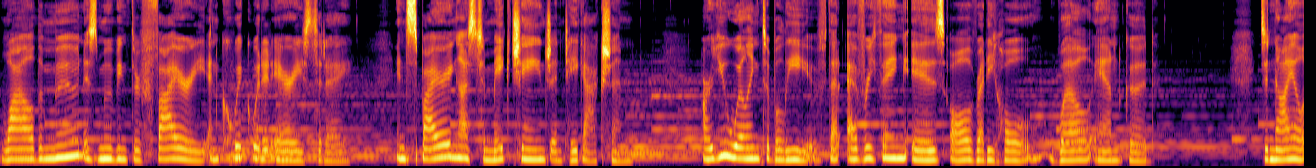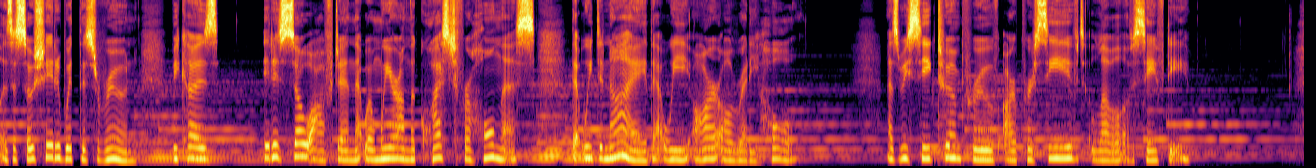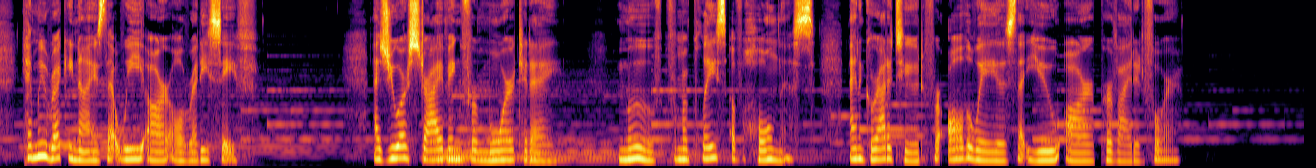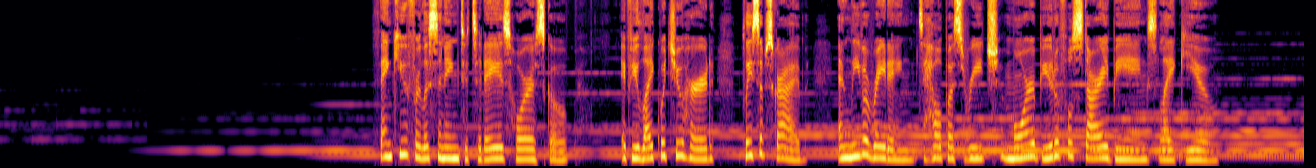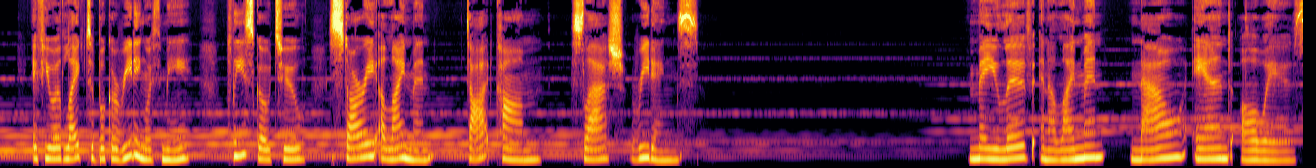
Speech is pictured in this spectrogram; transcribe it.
While the moon is moving through fiery and quick witted Aries today, inspiring us to make change and take action, are you willing to believe that everything is already whole, well, and good? Denial is associated with this rune because it is so often that when we are on the quest for wholeness, that we deny that we are already whole. As we seek to improve our perceived level of safety, can we recognize that we are already safe? As you are striving for more today, move from a place of wholeness and gratitude for all the ways that you are provided for. Thank you for listening to today's horoscope. If you like what you heard, please subscribe and leave a rating to help us reach more beautiful starry beings like you. If you would like to book a reading with me, please go to starryalignment.com slash readings. May you live in alignment now and always.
